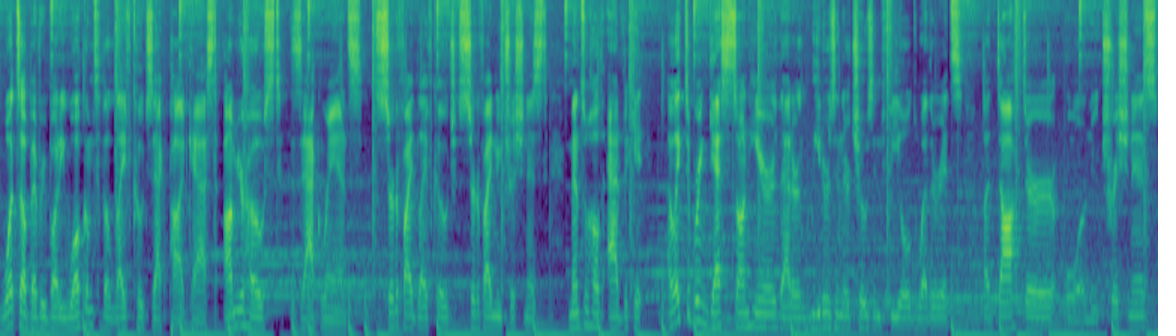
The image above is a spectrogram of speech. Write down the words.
What's up, everybody? Welcome to the Life Coach Zach podcast. I'm your host, Zach Rance, certified life coach, certified nutritionist, mental health advocate. I like to bring guests on here that are leaders in their chosen field, whether it's a doctor or nutritionist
